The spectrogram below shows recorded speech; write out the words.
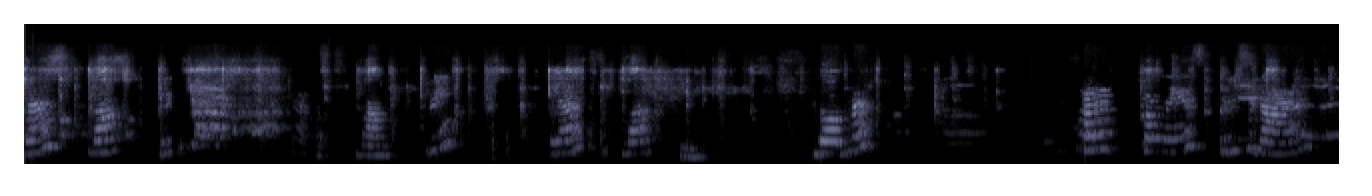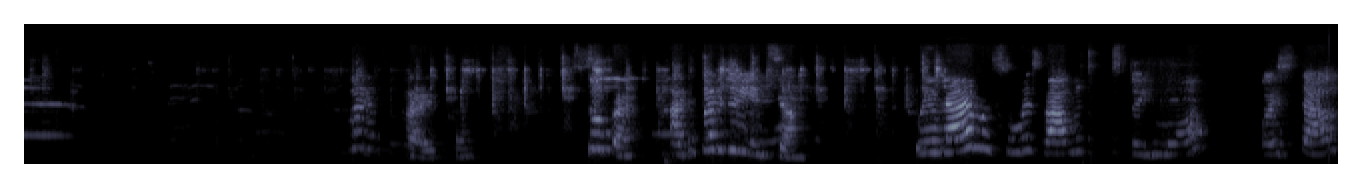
Раз, два, три. Раз, два, три. Раз, два, три. Добре. Тепер вниз, присідаємо. Виростається. Супер. А тепер дивіться. Уявляємо, що ми з вами стоїмо ось так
